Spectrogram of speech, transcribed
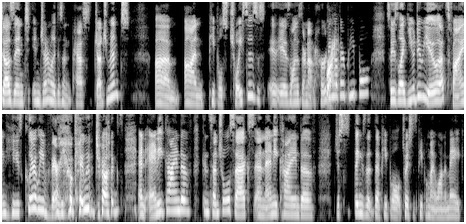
doesn't in general he doesn't pass judgment um on people's choices as long as they're not hurting right. other people. So he's like, you do you. That's fine. He's clearly very okay with drugs and any kind of consensual sex and any kind of just things that, that people, choices people might want to make.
